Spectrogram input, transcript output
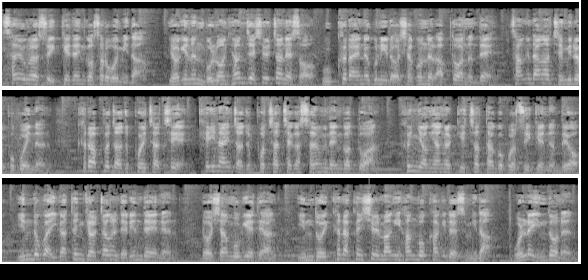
사용 할 수 있게 된 것으로 보입니다. 여기에는 물론 현재 실전에서 우크라이나군이 러시아군을 압도하는데 상당한 재미를 보고 있는 크라프 자주포의 차체에 K9 자주포 차체가 사용된 것 또한 큰 영향을 끼쳤다고 볼 수 있겠는데요. 인도가 이 같은 결정을 내린 데에는 러시아 무기에 대한 인도의 크나큰 실망이 한몫하기도 했습니다. 원래 인도는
